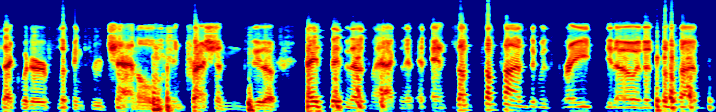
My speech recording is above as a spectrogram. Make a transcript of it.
sequitur, flipping through channels, impressions, you know. Ba- Basically, that was my act, and, and, and some sometimes it was great, you know, and then sometimes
